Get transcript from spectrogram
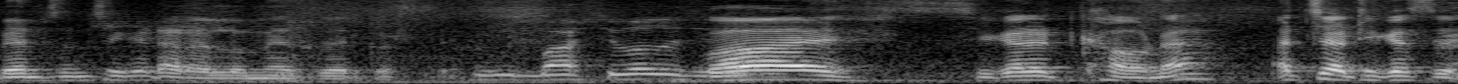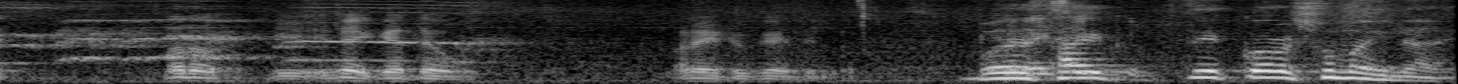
বেনসন সিগারেট আর এলো ম্যাচ বের করছে। কয় সিগারেট খাও না? আচ্ছা ঠিক আছে ধরো এটা কে দেবো ওরা খেয়ে দিল। বলে সাইড চেক করার সময় নাই।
